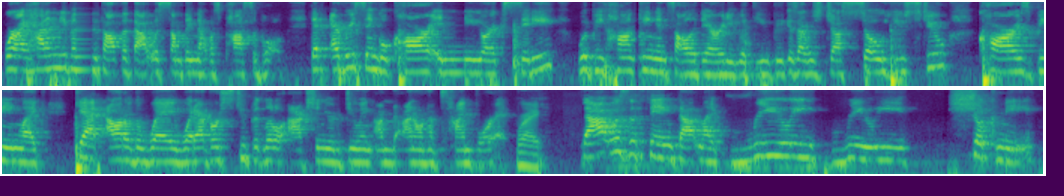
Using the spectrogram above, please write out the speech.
where i hadn't even thought that that was something that was possible. That every single car in new york city would be honking in solidarity with you because i was just so used to cars being like get out of the way whatever stupid little action you're doing I'm, i don't have time for it. Right. that was the thing that like really really shook me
